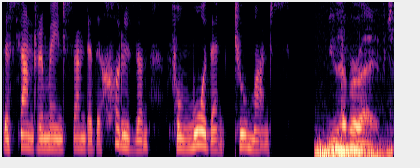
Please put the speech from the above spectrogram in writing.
the sun remains under the horizon for more than two months. You have arrived.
